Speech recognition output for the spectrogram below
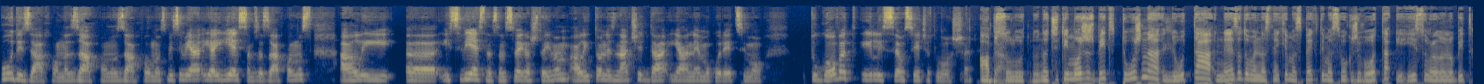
budi zahvalna, zahvalnost, zahvalnost. Mislim, ja, ja jesam za zahvalnost, ali eh, i svjesna sam svega što imam, ali to ne znači da ja ne mogu recimo tugovat ili se osjećat loše. Apsolutno. Znači ti možeš biti tužna, ljuta, nezadovoljna s nekim aspektima svog života i istovremeno biti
